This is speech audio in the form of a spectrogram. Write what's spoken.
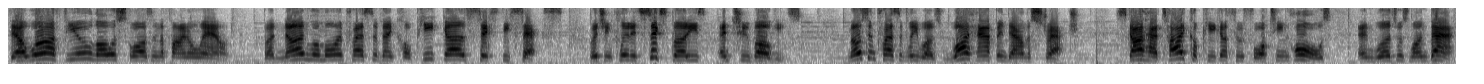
There were a few lower scores in the final round, but none were more impressive than Koepka's 66, which included 6 birdies and 2 bogeys. Most impressively was what happened down the stretch. Scott had tied Koepka through 14 holes, and Woods was one back.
